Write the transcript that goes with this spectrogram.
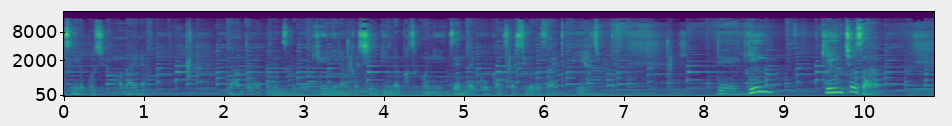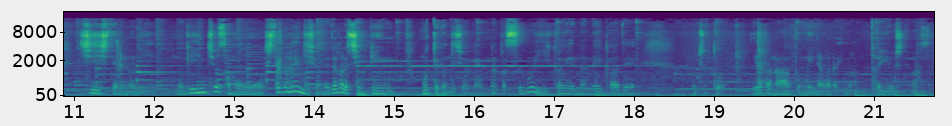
次の更新もないななんて思ってるんですけど急になんか新品のパソコンに全台交換させてくださいとか言い始めて。で原因原因調査指示してるのにもう原因調査ももうしたくないんでしょうね。だから新品持ってくんでしょうね。なんかすごいいい加減なメーカーでちょっと嫌だなと思いながら今対応してます、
